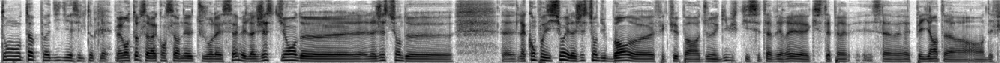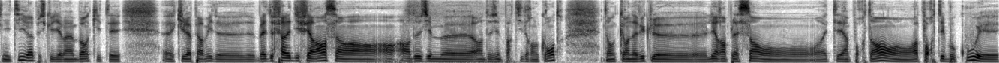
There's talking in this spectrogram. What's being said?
Ton top, Didier, s'il te plaît. Mais mon top, ça va concerner toujours l'ASM et la gestion de la gestion de euh, la composition et la gestion du banc euh, effectuée par John Gibbs qui s'est avéré qui s'est avéré, payante en, définitive hein, puisqu'il y avait un banc qui était euh, qui lui a permis de, de, de faire les différences en, en- en deuxième en deuxième partie de rencontre. Donc on a vu que le- les remplaçants ont, ont été importants, ont apporté beaucoup et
